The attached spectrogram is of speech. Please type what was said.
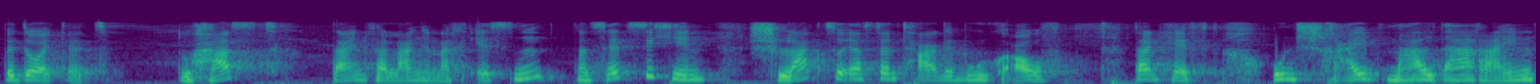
Bedeutet, du hast dein Verlangen nach Essen, dann setz dich hin, schlag zuerst dein Tagebuch auf, dein Heft und schreib mal da rein,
